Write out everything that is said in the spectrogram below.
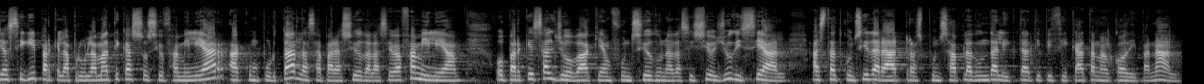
ja sigui perquè la problemàtica sociofamiliar ha comportat la separació de la seva família o perquè és el jove qui, en funció d'una decisió judicial, ha estat considerat responsable d'un delicte tipificat en el Codi Penal.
